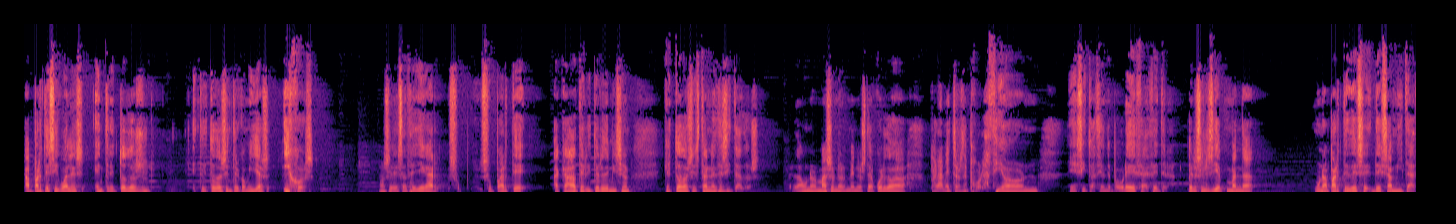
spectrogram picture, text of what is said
a partes iguales entre todos, entre todos, entre comillas, hijos. No se les hace llegar su, su parte a cada territorio de misión que todos están necesitados. Unos más, unos menos, de acuerdo a parámetros de población, eh, situación de pobreza, etcétera. Pero se les manda una parte de, esa mitad.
